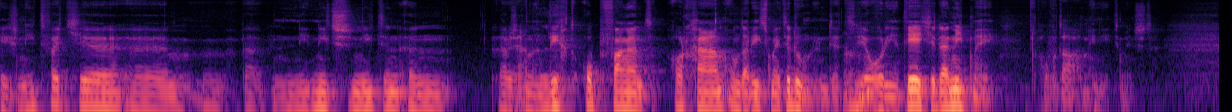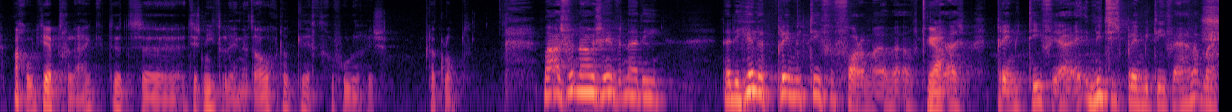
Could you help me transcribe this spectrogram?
is niet wat je. ehm, niet, niet, niet een, een, laten we zeggen, een lichtopvangend orgaan om daar iets mee te doen. En Je oriënteert je daar niet mee. Over het algemeen niet, tenminste. Maar goed, je hebt gelijk. Dat, eh, het is niet alleen het oog dat lichtgevoelig is. Dat klopt. Maar als we nou eens even naar die, naar die hele primitieve vormen. Of, Ja. Primitief, ja, niets is primitief eigenlijk, maar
